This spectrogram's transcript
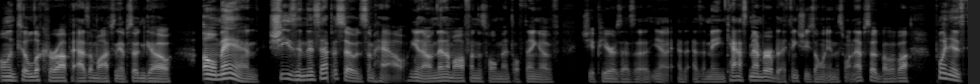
only to look her up as I'm watching the episode and go, "Oh man, she's in this episode somehow." You know, and then I'm off on this whole mental thing of she appears as a you know as, as, a main cast member, but I think she's only in this one episode. Blah blah blah. Point is,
